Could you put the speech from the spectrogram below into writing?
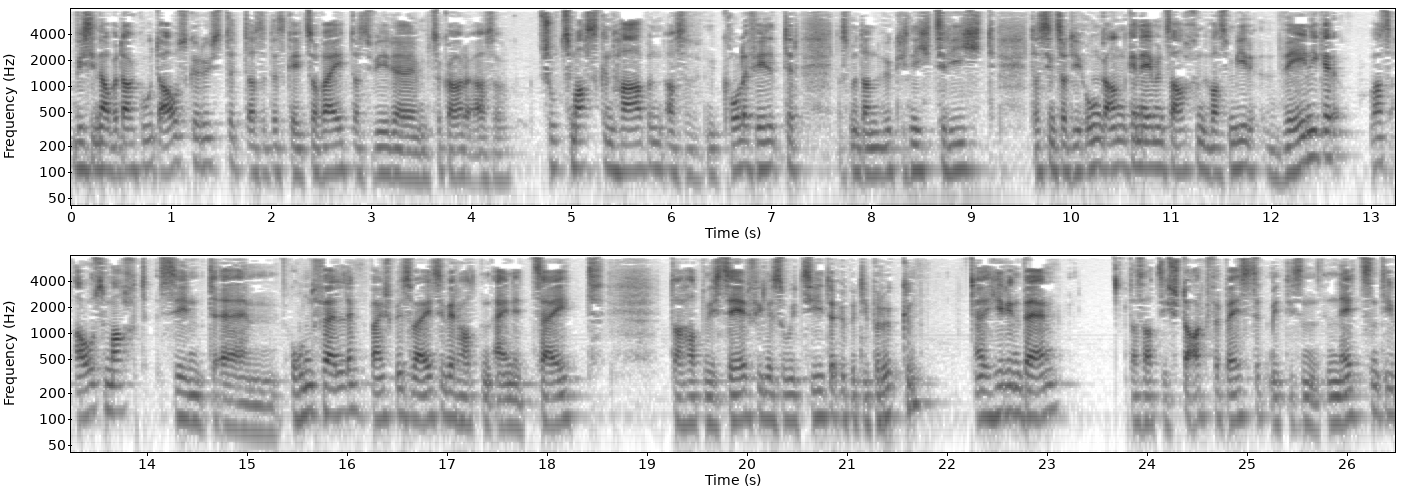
Wir sind aber da gut ausgerüstet, also das geht so weit, dass wir ähm, sogar also Schutzmasken haben, also mit Kohlefilter, dass man dann wirklich nichts riecht. Das sind so die unangenehmen Sachen. Was mir weniger was ausmacht, sind ähm, Unfälle beispielsweise. Wir hatten eine Zeit, da hatten wir sehr viele Suizide über die Brücken äh, hier in Bern. Das hat sich stark verbessert mit diesen Netzen, die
